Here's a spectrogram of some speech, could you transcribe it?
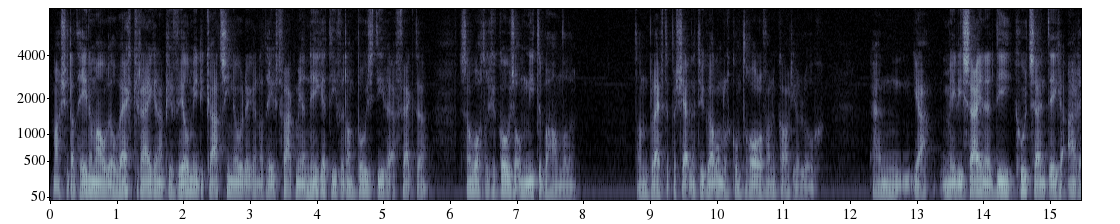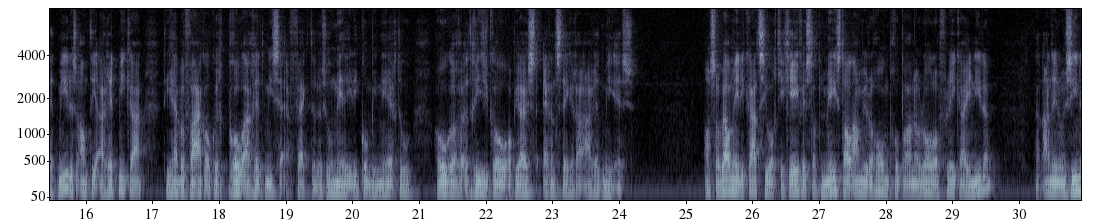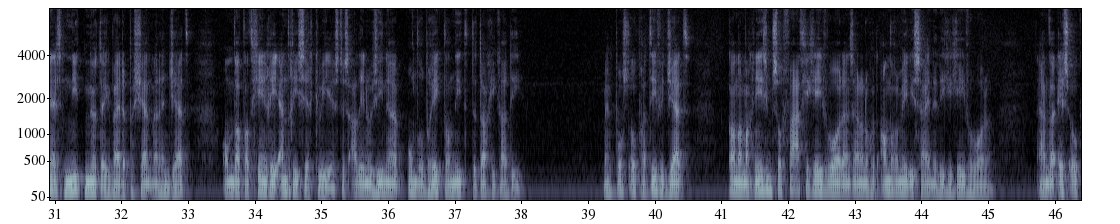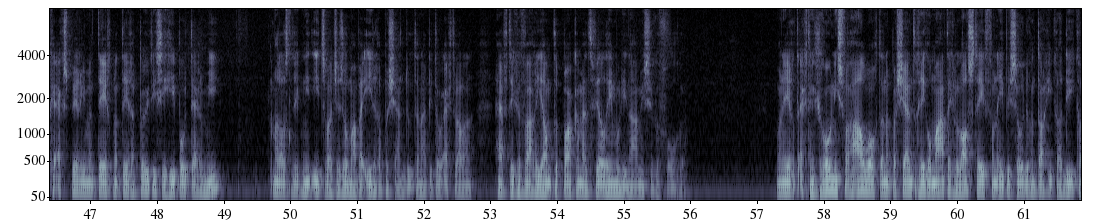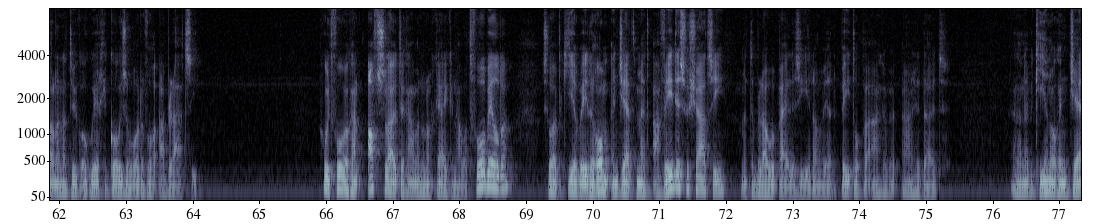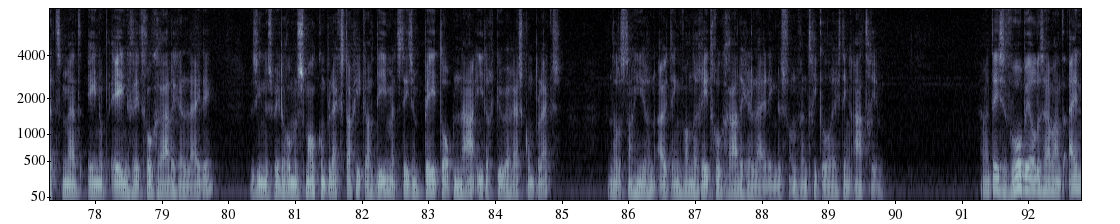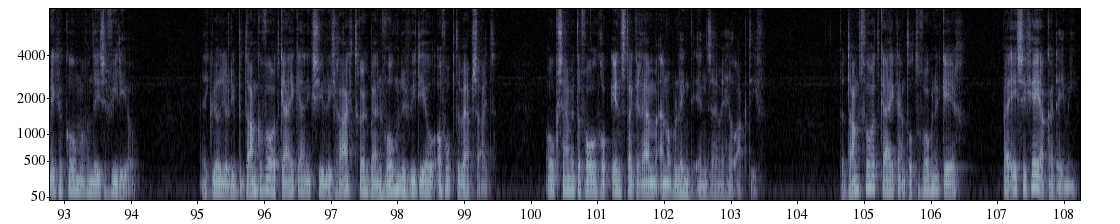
Maar als je dat helemaal wil wegkrijgen, dan heb je veel medicatie nodig en dat heeft vaak meer negatieve dan positieve effecten. Dus dan wordt er gekozen om niet te behandelen. Dan blijft de patiënt natuurlijk wel onder controle van een cardioloog. En ja, medicijnen die goed zijn tegen aritmie, dus antiaritmica, die hebben vaak ook weer pro-aritmische effecten. Dus hoe meer je die combineert, hoe hoger het risico op juist ernstigere aritmie is. Als er wel medicatie wordt gegeven, is dat meestal amiodaron, propranolol of flecainide. En adenosine is niet nuttig bij de patiënt met een jet, omdat dat geen re-entry circuit is. Dus adenosine onderbreekt dan niet de tachycardie. Bij een postoperatieve jet kan er magnesiumsulfaat gegeven worden en zijn er nog wat andere medicijnen die gegeven worden. En er is ook geëxperimenteerd met therapeutische hypothermie. Maar dat is natuurlijk niet iets wat je zomaar bij iedere patiënt doet. Dan heb je toch echt wel een heftige variant te pakken met veel hemodynamische gevolgen. Wanneer het echt een chronisch verhaal wordt en de patiënt regelmatig last heeft van episoden van tachycardie, kan er natuurlijk ook weer gekozen worden voor ablatie. Goed, voor we gaan afsluiten gaan we er nog kijken naar wat voorbeelden. Zo heb ik hier wederom een jet met AV-dissociatie. Met de blauwe pijlen zie je dan weer de p-toppen aangeduid. En dan heb ik hier nog een jet met 1 op 1 retrogradige leiding. We zien dus wederom een smal complex tachycardie met steeds een p-top na ieder QRS-complex. En dat is dan hier een uiting van de retrogradige leiding, dus van ventrikel richting atrium. En met deze voorbeelden zijn we aan het einde gekomen van deze video. Ik wil jullie bedanken voor het kijken en ik zie jullie graag terug bij een volgende video of op de website. Ook zijn we te volgen op Instagram en op LinkedIn zijn we heel actief. Bedankt voor het kijken en tot de volgende keer bij ECG Academie.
